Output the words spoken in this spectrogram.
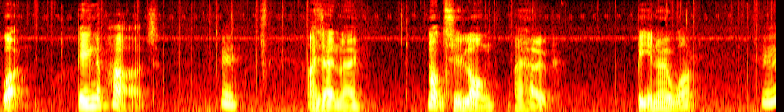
What? Being apart? Hmm. I don't know. Not too long, I hope. But you know what? Hmm?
